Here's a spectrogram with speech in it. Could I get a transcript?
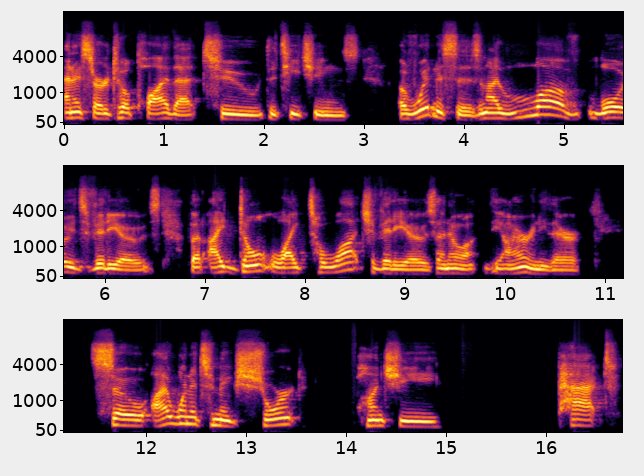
And I started to apply that to the teachings of witnesses. And I love Lloyd's videos, but I don't like to watch videos. I know uh, the irony there. So I wanted to make short, punchy, packed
